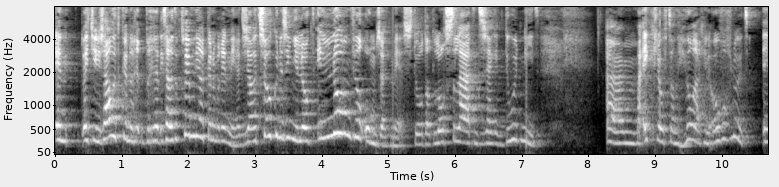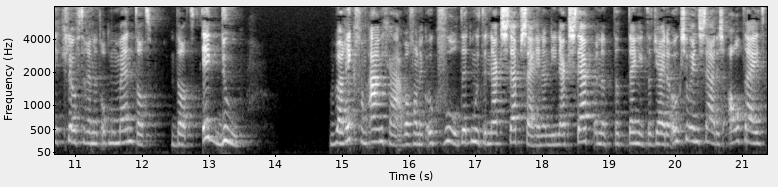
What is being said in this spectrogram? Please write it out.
en weet je, je zou het, kunnen, je zou het op twee manieren kunnen beredeneren. Je zou het zo kunnen zien, je loopt enorm veel omzet mis. Door dat los te laten en te zeggen, ik doe het niet. Um, maar ik geloof dan heel erg in overvloed. Ik geloof erin dat op het moment dat, dat ik doe waar ik van aanga, waarvan ik ook voel, dit moet de next step zijn. En die next step, en dat, dat denk ik dat jij daar ook zo in staat, is altijd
